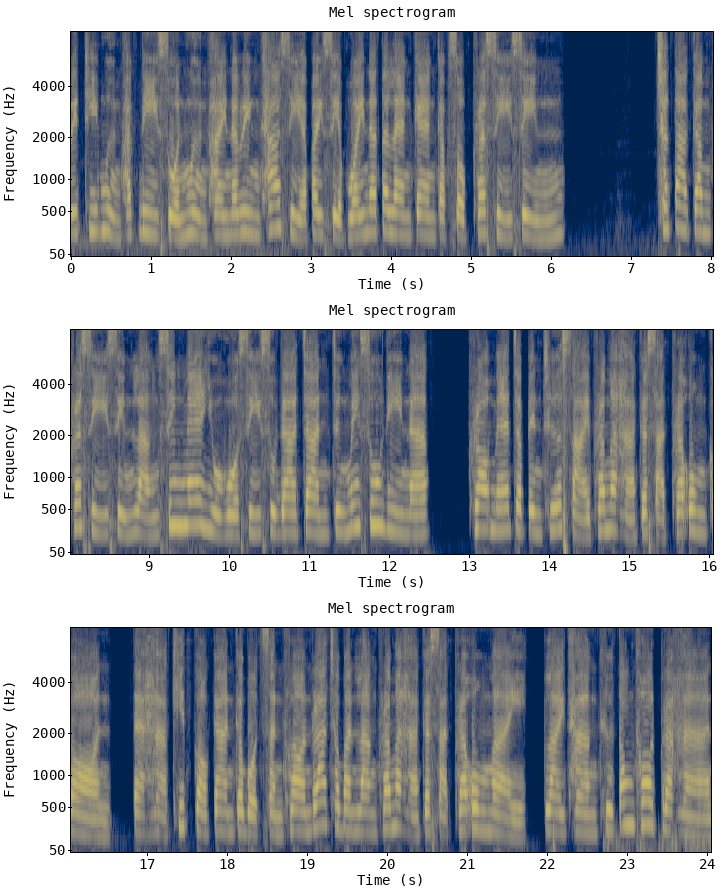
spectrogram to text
ริทธิหมื่นพักดีสวนหมื่นภัยนรินทร์ฆ่าเสียไปเสียบไว้ณตะแลงแกงกับศพพระศรีสิน ชะตากรรมพระศรีสินหลังซิ่งแม่อยู่หัวศรีสุดาจันทร์จึงไม่สู้ดีนัก เพราะแม้จะเป็นเชื้อสายพระมหากษัตริย์พระองค์ก่อน แต่หากคิดก่อการกบฏสันคลอนราชบัลลังก์พระมหากษัตริย์พระองค์ใหม่ ปลายทางคือต้องโทษประหาร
